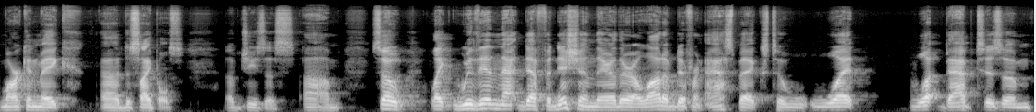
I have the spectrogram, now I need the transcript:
mark and make uh, disciples of Jesus. Um, so, like within that definition, there there are a lot of different aspects to what what baptism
